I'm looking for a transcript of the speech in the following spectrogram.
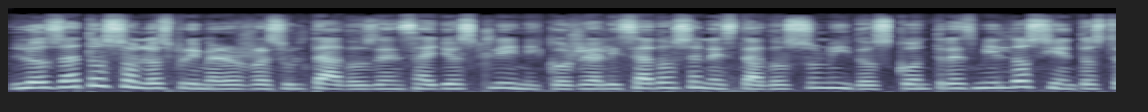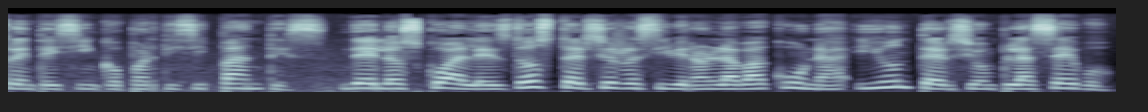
Los datos son los primeros resultados de ensayos clínicos realizados en Estados Unidos con 3.235 participantes, de los cuales dos tercios recibieron la vacuna y un tercio un placebo.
